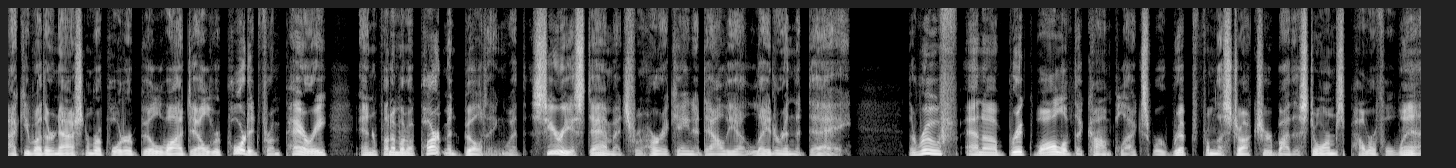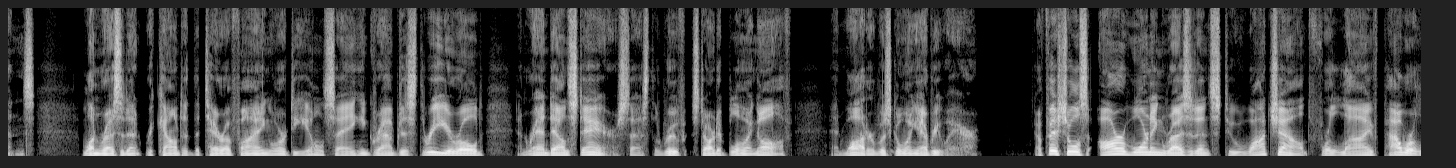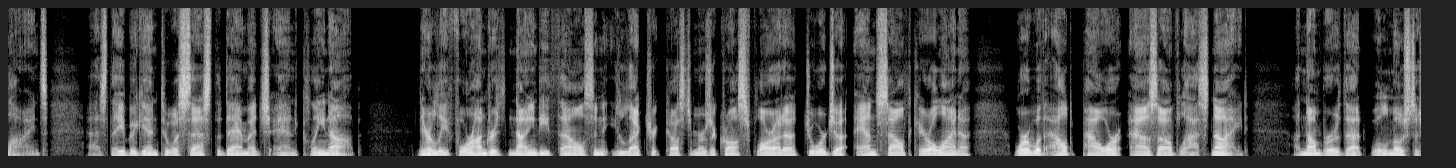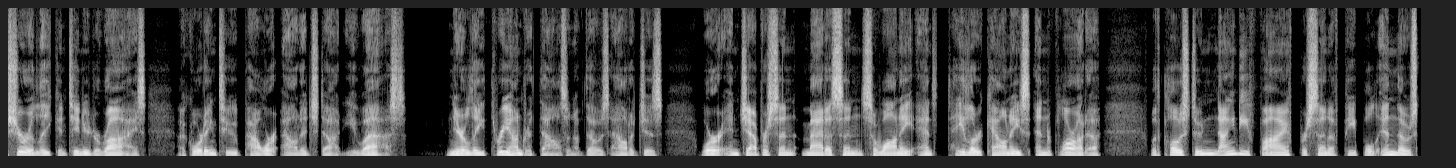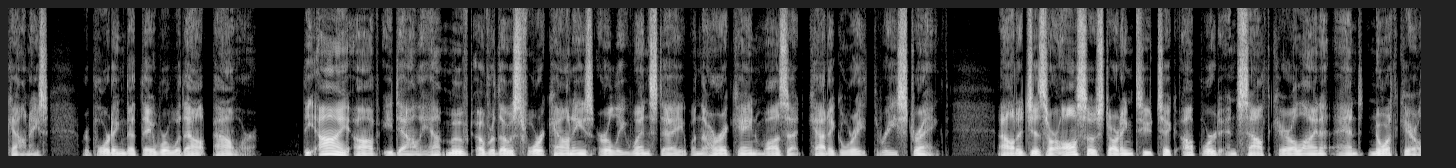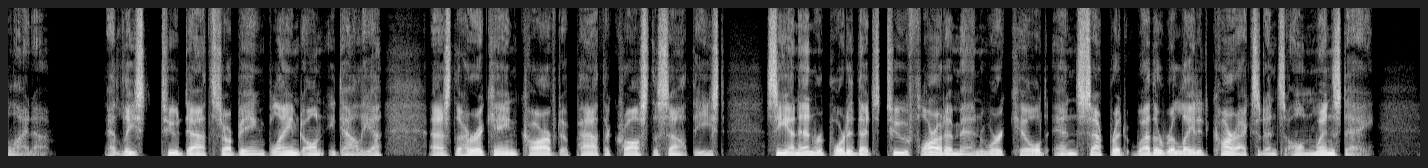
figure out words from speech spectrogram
AccuWeather national reporter Bill Waddell reported from Perry in front of an apartment building with serious damage from Hurricane Idalia later in the day. The roof and a brick wall of the complex were ripped from the structure by the storm's powerful winds. One resident recounted the terrifying ordeal, saying he grabbed his three year old and ran downstairs as the roof started blowing off and water was going everywhere. Officials are warning residents to watch out for live power lines as they begin to assess the damage and clean up. Nearly 490,000 electric customers across Florida, Georgia, and South Carolina were without power as of last night, a number that will most assuredly continue to rise, according to PowerOutage.us. Nearly 300,000 of those outages were in Jefferson, Madison, Suwannee, and Taylor counties in Florida, with close to 95% of people in those counties reporting that they were without power. The eye of Idalia moved over those four counties early Wednesday when the hurricane was at Category 3 strength. Outages are also starting to tick upward in South Carolina and North Carolina. At least two deaths are being blamed on Idalia as the hurricane carved a path across the southeast CNN reported that two Florida men were killed in separate weather related car accidents on Wednesday.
